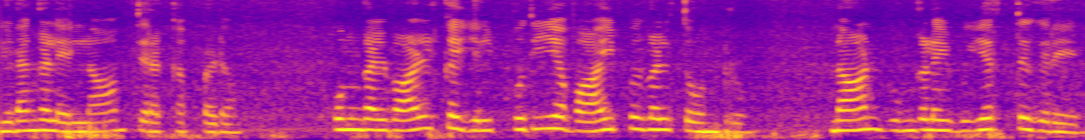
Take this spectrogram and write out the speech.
இடங்கள் எல்லாம் திறக்கப்படும். உங்கள் வாழ்க்கையில் புதிய வாய்ப்புகள் தோன்றும். நான் உங்களை உயர்த்துகிறேன்.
